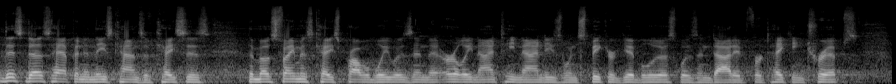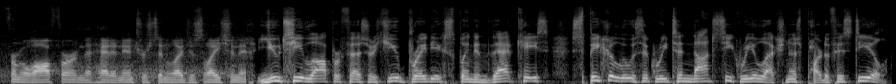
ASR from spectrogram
This does happen in these kinds of cases. The most famous case probably was in the early 1990s when Speaker Gib Lewis was indicted for taking trips from a law firm that had an interest in legislation. UT law professor Hugh Brady explained in that case, Speaker Lewis agreed to not seek re-election as part of his deal.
